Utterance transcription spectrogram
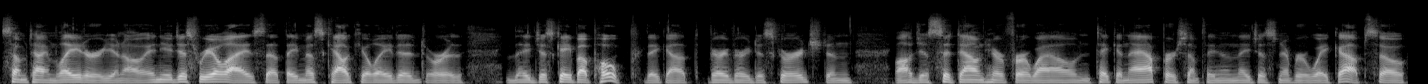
sometime later, you know, and you just realize that they miscalculated or they just gave up hope. They got very, very discouraged and I'll just sit down here for a while and take a nap or something, and they just never wake up. So,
